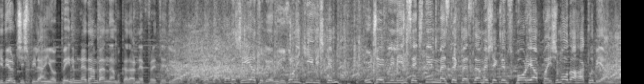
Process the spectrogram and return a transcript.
Gidiyorum çiş falan yok. Beynim neden benden bu kadar nefret ediyor arkadaşlar? Derken de şeyi hatırlıyorum. 112 ilişkim, 3 evliliğim, seçtiğim meslek, beslenme şeklim, spor yapmayışım. O da haklı bir yandan.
